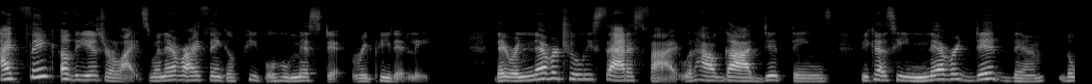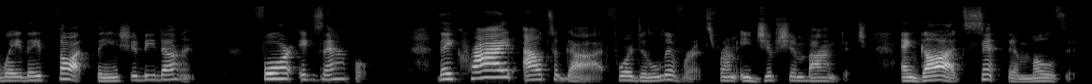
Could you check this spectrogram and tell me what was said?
I think of the Israelites whenever I think of people who missed it repeatedly. They were never truly satisfied with how God did things because He never did them the way they thought things should be done. For example, they cried out to God for deliverance from Egyptian bondage, and God sent them Moses.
